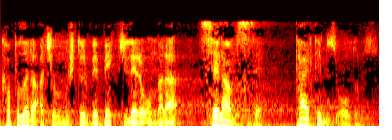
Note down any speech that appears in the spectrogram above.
kapıları açılmıştır ve bekçileri onlara selam size, tertemiz oldunuz.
